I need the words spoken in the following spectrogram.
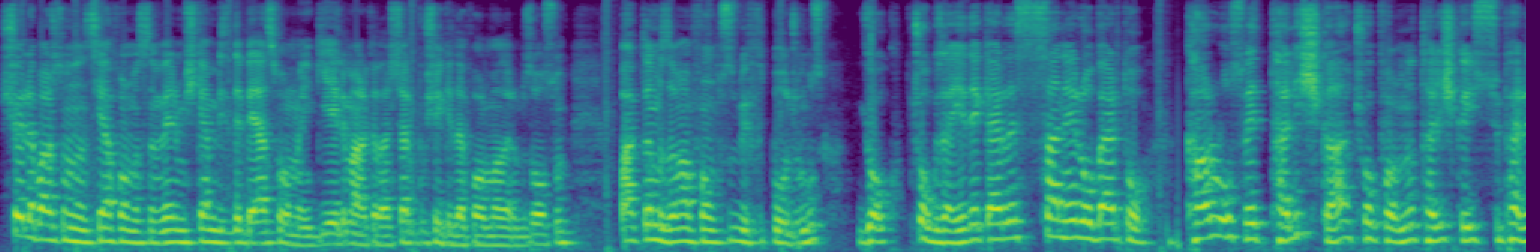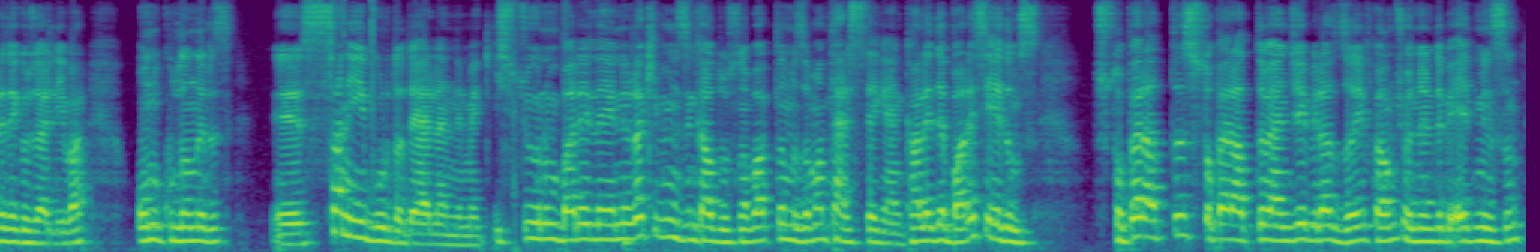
Şöyle Barcelona'nın siyah formasını vermişken biz de beyaz formayı giyelim arkadaşlar. Bu şekilde formalarımız olsun. Baktığımız zaman formsuz bir futbolcumuz yok. Çok güzel yedeklerde Sane, Roberto, Carlos ve Talişka çok formda. Talişka'yı süper yedek özelliği var. Onu kullanırız. E, Sané'yi burada değerlendirmek istiyorum. Barella'nın rakibimizin kadrosuna baktığımız zaman Ter Stegen. Kalede Baresi Adams. Stoper attı. Stoper attı bence biraz zayıf kalmış. Önlerinde bir Edmilson.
